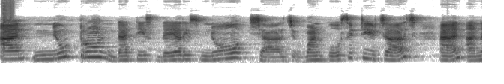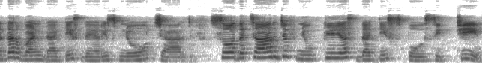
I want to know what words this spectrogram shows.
and neutron that is there is no charge. One positive charge and another one that is there is no charge. So the charge of nucleus that is positive.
